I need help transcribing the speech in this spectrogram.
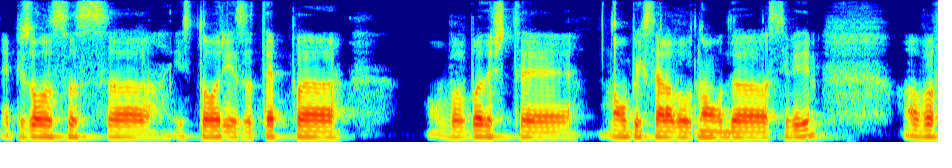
епизода с а, история за теб. А, в бъдеще много бих се радвал отново да се видим. В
